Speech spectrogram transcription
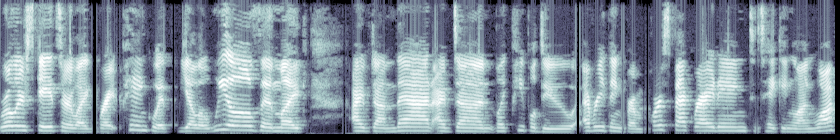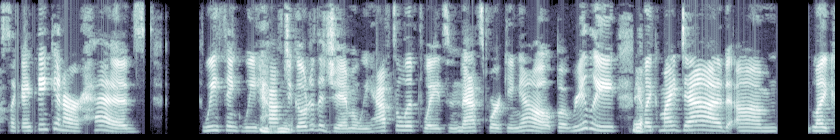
roller skates are like bright pink with yellow wheels and like I've done that. I've done like people do everything from horseback riding to taking long walks. Like I think in our heads we think we have Mhm. to go to the gym and we have to lift weights and that's working out. But really, Yep. like my dad um like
